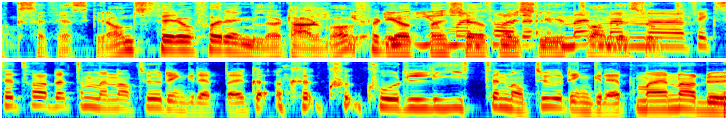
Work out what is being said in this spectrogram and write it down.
laksefiskerne for å få regulert elva, fordi at man ser at man sliter veldig stort. men, fikk eh, Fikse, ta dette med naturinngrepet. Hvor lite naturinngrep mener du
